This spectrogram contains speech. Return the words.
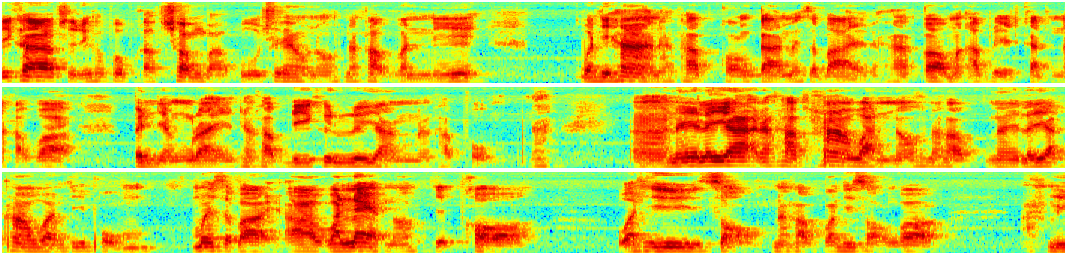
สวัสดีครับ สวัสดีครับพบกับช่องบาปูชาแนลเนาะนะครับ วันนี้วันที่ห้านะครับของการไม่สบายนะฮะก็มาอัปเดตกันนะครับว่าเป็นอย่างไรนะครับ ดีขึ้นหรือยังนะครับผมนะในระยะนะครับห้าวันเนาะนะครับ ในระยะห้าวันที่ผมไม่สบายอ่าวันแรกเนาะเจ็บคอ วันที่สองนะครับ วันที่สองก็ มี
